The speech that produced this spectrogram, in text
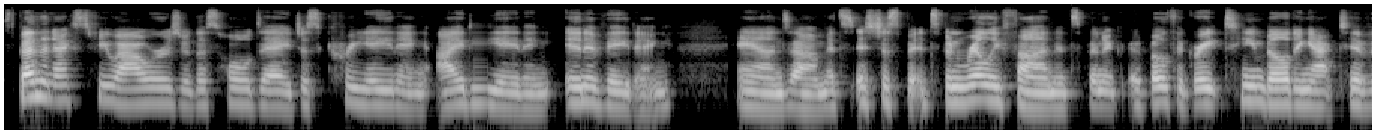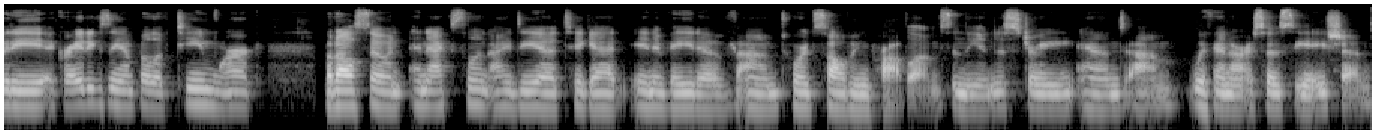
spend the next few hours or this whole day just creating, ideating, innovating. And um, it's, it's just it's been really fun. It's been a, both a great team building activity, a great example of teamwork, but also an, an excellent idea to get innovative um, towards solving problems in the industry and um, within our association.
